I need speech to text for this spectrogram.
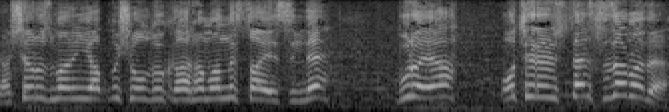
Yaşar Uzman'ın yapmış olduğu kahramanlık sayesinde buraya o teröristler sızamadı.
